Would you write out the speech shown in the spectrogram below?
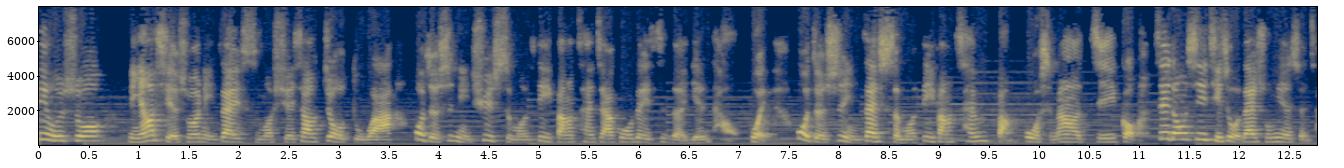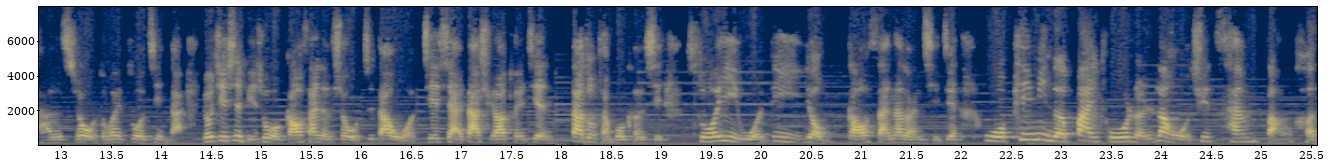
例如说。你要写说你在什么学校就读啊，或者是你去什么地方参加过类似的研讨会，或者是你在什么地方参访过什么样的机构，这些东西其实我在书面审查的时候我都会做进来。尤其是比如说我高三的时候，我知道我接下来大学要推荐大众传播科系，所以我利用高三那段期间，我拼命的拜托人让我去参访很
